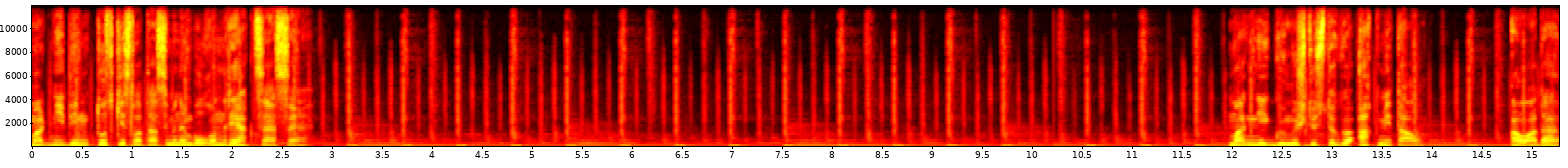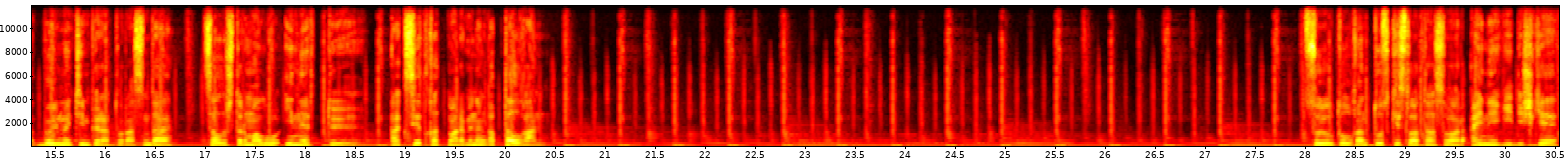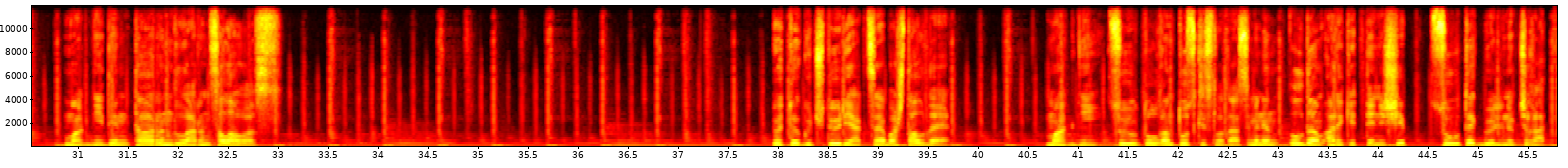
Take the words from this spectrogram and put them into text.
магнийдин туз кислотасы менен болгон реакциясы. Магний күмүш түстөгү ак металл. Абада бөлмө температурасында салыштырмалуу инерттүү оксид катмары менен капталган суюлтулган туз кислотасы бар айнек идишке магнийдин таарындыларын салабыз. Өтө күчтүү реакция башталды. Магний суюлтулган туз кислотасы менен ылдам аракеттенишип суутек бөлүнүп чыгат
